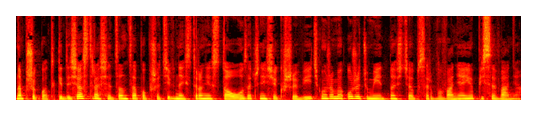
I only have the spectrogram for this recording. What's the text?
Na przykład, kiedy siostra siedząca po przeciwnej stronie stołu zacznie się krzywić, możemy użyć umiejętności obserwowania i opisywania.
